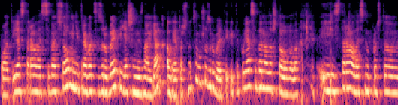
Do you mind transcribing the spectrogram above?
От і я старалася себе все, мені треба це зробити. Я ще не знаю як, але я точно це мушу зробити. І типу я себе налаштовувала і старалась, ну просто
